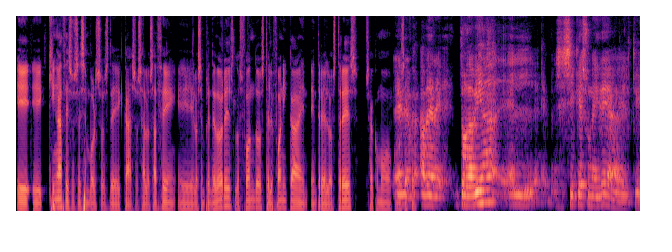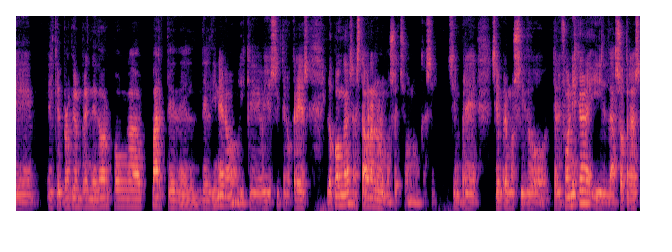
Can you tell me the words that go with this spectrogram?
eh, eh, ¿quién hace esos desembolsos de cash? O sea, ¿los hacen eh, los emprendedores, los fondos, Telefónica, entre los tres? O sea, ¿cómo, se hace? A ver, todavía sí que es una idea el que el que el propio emprendedor ponga parte del, dinero y que, oye, si te lo crees, lo pongas. Hasta ahora no lo hemos hecho nunca así. Siempre, siempre hemos sido Telefónica y las otras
